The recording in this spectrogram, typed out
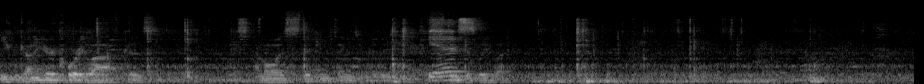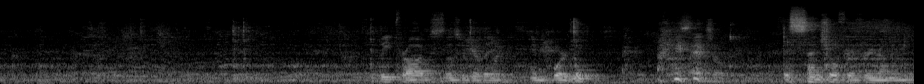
You can kind of hear Corey laugh because I'm always sticking things really Yes. stupidly. Like. Leapfrogs, those are really important. Essential Essential for free running.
